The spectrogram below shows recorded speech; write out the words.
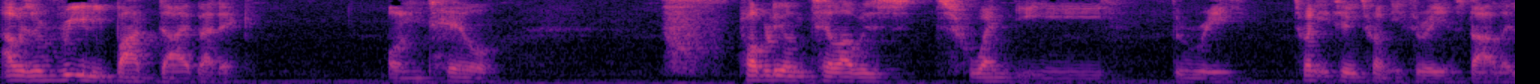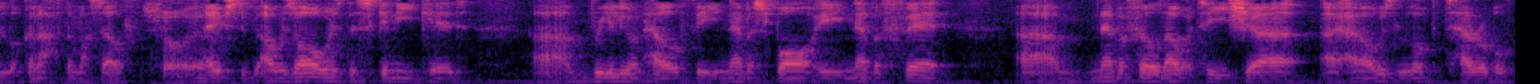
i was a really bad diabetic until probably until I was 23, 22, 23 and started like looking after myself. Sure, yeah. I used to I was always the skinny kid, um, really unhealthy, never sporty, never fit, um, never filled out a t-shirt. I, I always looked terrible.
